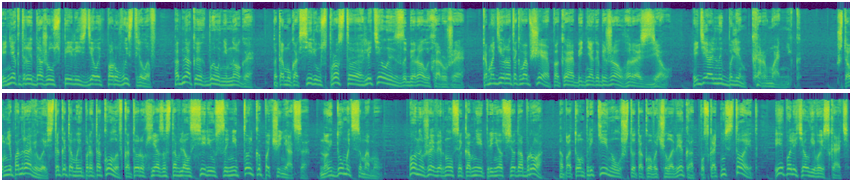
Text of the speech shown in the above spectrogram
и некоторые даже успели сделать пару выстрелов, однако их было немного – потому как Сириус просто летел и забирал их оружие. Командира так вообще, пока бедняга бежал, раздел. Идеальный, блин, карманник. Что мне понравилось, так это мои протоколы, в которых я заставлял Сириуса не только подчиняться, но и думать самому. Он уже вернулся ко мне и принес все добро, а потом прикинул, что такого человека отпускать не стоит, и полетел его искать.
